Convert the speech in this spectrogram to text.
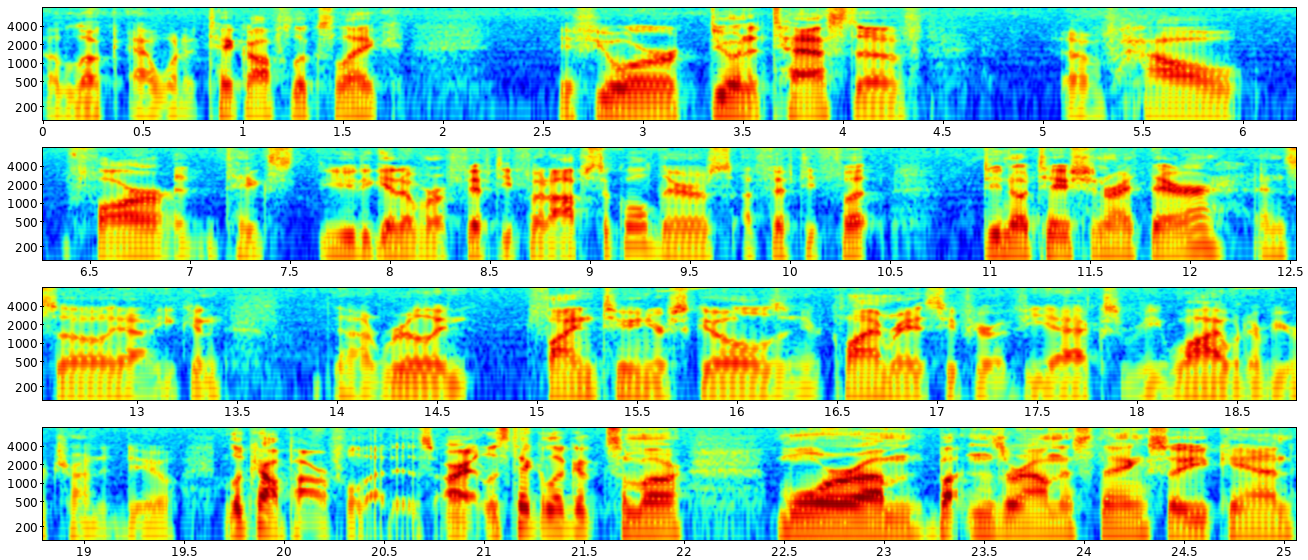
a look at what a takeoff looks like. If you're doing a test of of how far it takes you to get over a 50 foot obstacle, there's a 50 foot denotation right there. And so yeah, you can uh, really fine tune your skills and your climb rate, see if you're at VX or VY, whatever you're trying to do. Look how powerful that is. All right, let's take a look at some more, more um, buttons around this thing so you can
